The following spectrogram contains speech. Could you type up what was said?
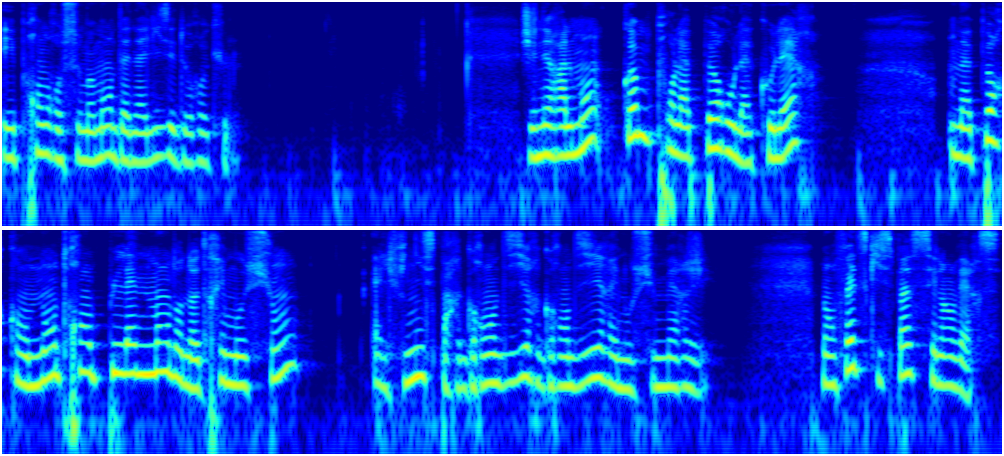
et prendre ce moment d'analyse et de recul. Généralement, comme pour la peur ou la colère, on a peur qu'en entrant pleinement dans notre émotion, elle finisse par grandir, grandir et nous submerger. Mais en fait, ce qui se passe, c'est l'inverse.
